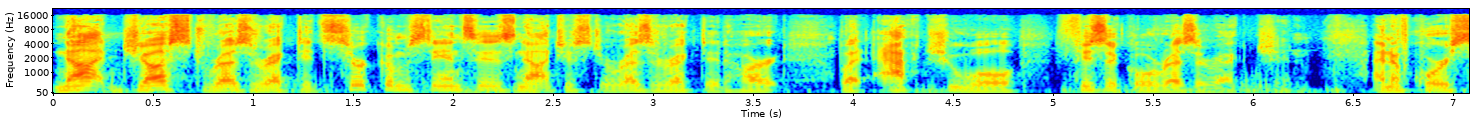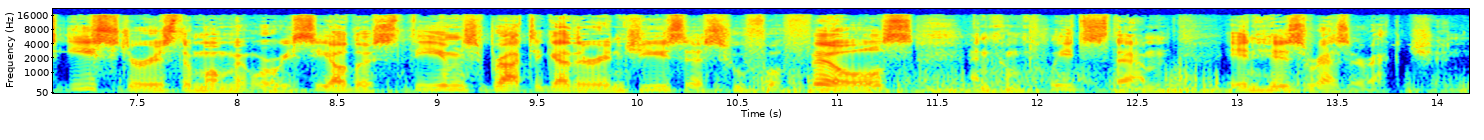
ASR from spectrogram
not just resurrected circumstances, not just a resurrected heart, but actual physical resurrection. And of course, Easter is the moment where we see all those themes brought together in Jesus, who fulfills and completes them in his resurrection.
